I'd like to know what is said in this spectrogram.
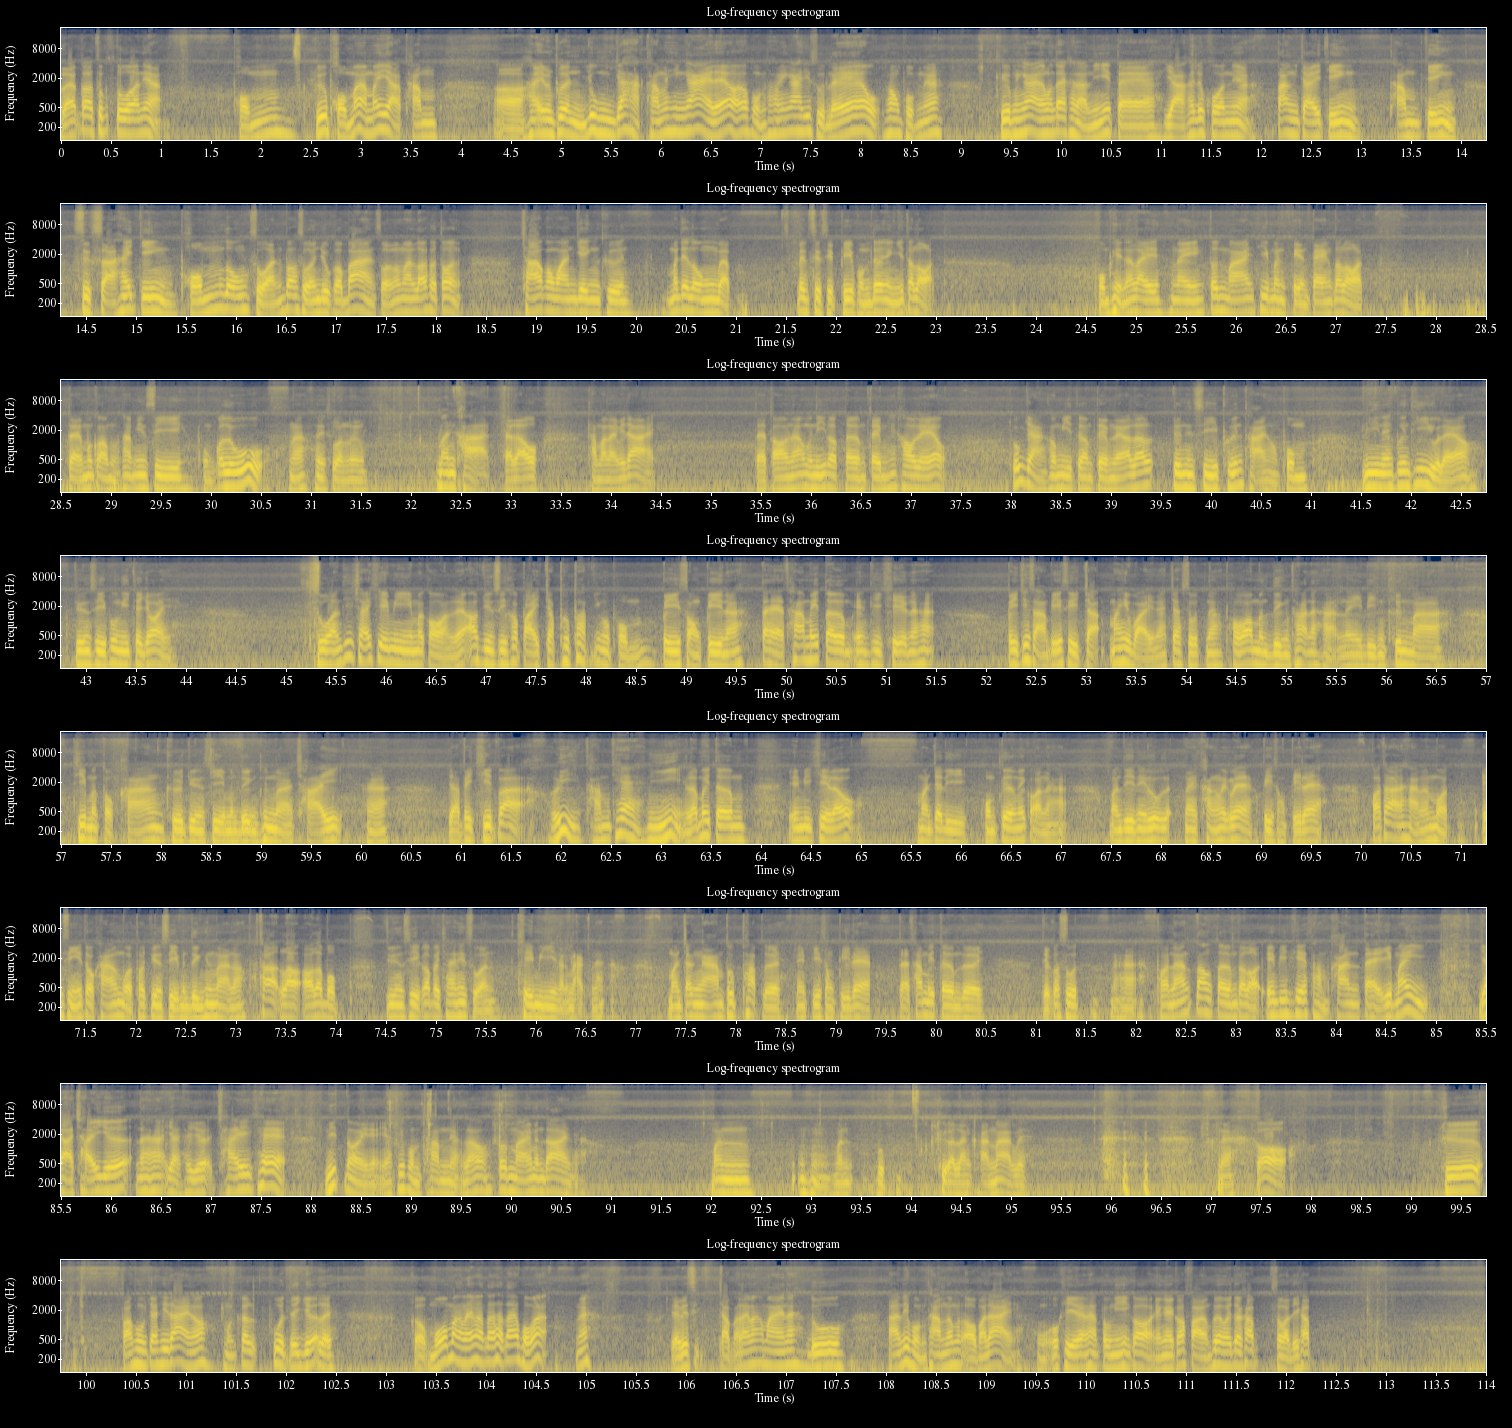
แล้วก็ทุกตัวเนี่ยผมคือผมอะไม่อยากทำเอ่อให้เพื่อนๆยุ่งยากทำให้ง่ายแล้วผมทำให้ง่ายที่สุดแล้วช่องผมนะคือมันง่ายแล้วมันได้ขนาดนี้ แต่อยากให้ทุกคนเนี่ยตั้งใจจริงทำจริง ศึกษาให้จริง ผมลงสวนเพราะสวนอยู่กับบ้านสวนประมาณร้อยกว่าต้น เช้ากลางวันเย็นกลางคืนไม่ได้ลงแบบเป็นสิบสิบปี ผมเดินอย่างนี้ตลอด ผมเห็นอะไรในต้นไม้ที่มันเปลี่ยนแปลงตลอด แต่เมื่อก่อนผมทำอินซีผมก็รู้นะในส่วนหนึ่งมันขาดแต่เราทำอะไรไม่ได้ แต่ตอนนั้นวันนี้เราเติมเต็มให้เขาแล้ว ทุกอย่างเขามีเติมเต็มแล้ว แล้วจุลินทรีย์พื้นฐานของผมมีในพื้นที่อยู่แล้วจุลินทรีย์พวกนี้จะย่อยส่วนที่ใช้เคมีมาก่อน แล้วเอาจุลินทรีย์เข้าไปจะพึบพับยิ่งกว่าผมปี 2 ปีนะ แต่ถ้าไม่เติม NPK นะฮะ ปีที่ 3 ปีที่4จะไม่ไหวนะ จะสุดนะ เพราะว่ามันดึงธาตุอาหารในดินขึ้นมา ที่มันตกค้างคือจุลินทรีย์มันดึงขึ้นมาใช้นะอย่าไปคิดว่าเฮ้ยทำแค่นี้แล้วไม่เติม NPK แล้วมันจะดีผมเตือนไว้ก่อนนะฮะมันดีในรูในครั้งแรกๆ ปี 2 ปีแรก เพราะถ้าอาหารมันหมดไอสิ่งที่ตกค้างมันหมดเพราะจุลินทรีย์มันดึงขึ้นมาเนาะถ้าเราเอาระบบจุลินทรีย์ก็ไปใช้ในสวนเคมีหนักๆนะมันจะงามปุ๊บพับเลยในปี 2 ปีแรก แต่ถ้าไม่เติมเลย เดี๋ยวก็สุดนะฮะเพราะนั้นต้องเติมตลอด NPK สำคัญแต่ไม่ อย่าใช้เยอะนะฮะอย่าใช้เยอะใช้แค่นิดหน่อยเนี่ยอย่างที่ผมทำเนี่ยแล้วต้นไม้มันได้เนี่ยมันมันบุบคืออลังการมากเลยนะก็คือความภูมิใจที่ได้เนาะมันก็พูดได้เยอะเลย ก็โม้มากอะไรมากต่ถ้าผมอะนะอย่าไปจับอะไรมากมายนะ ดูตามที่ผมทำแล้วมันออกมาได้ผมโอเคแล้วนะ ตรงนี้ก็ยังไงก็ฝากเพื่อนไว้ด้วยครับ สวัสดีครับ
